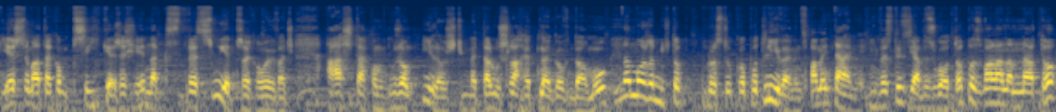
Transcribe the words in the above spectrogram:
jeszcze ma taką psychikę, że się jednak stresuje przechowywać aż taką dużą ilość metalu szlachetnego w domu, no może być to po prostu kłopotliwe, więc pamiętajmy, inwestycja w złoto pozwala nam na to,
